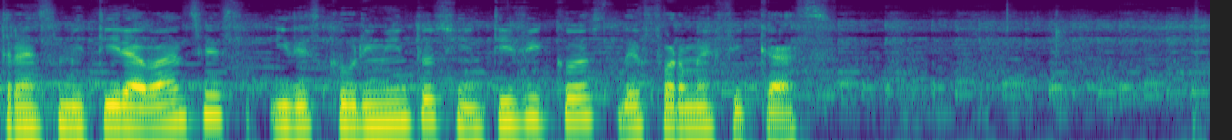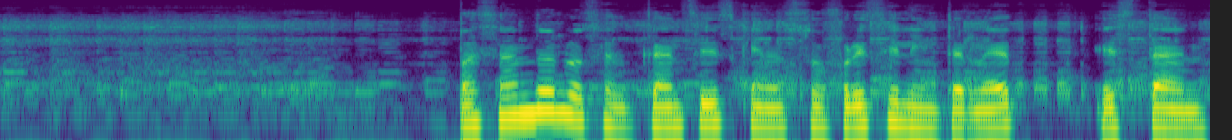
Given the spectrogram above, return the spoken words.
transmitir avances y descubrimientos científicos de forma eficaz. Pasando a los alcances que nos ofrece el Internet están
